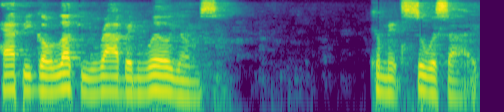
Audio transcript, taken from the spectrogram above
Happy go lucky Robin Williams commits suicide.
